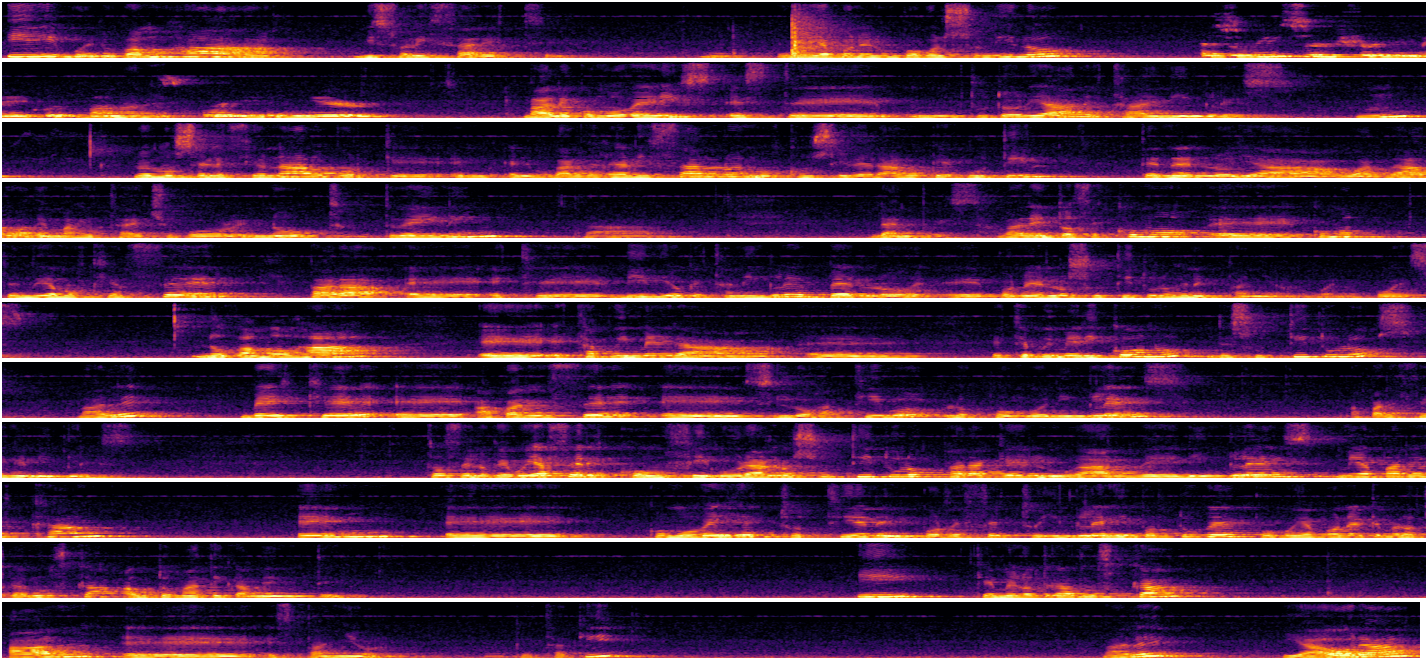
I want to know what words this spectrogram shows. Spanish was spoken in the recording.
y bueno, vamos a visualizar este. le voy a poner un poco el sonido Vale, como veis, este mm, tutorial está en inglés. Lo hemos seleccionado porque en, lugar de realizarlo hemos considerado que es útil tenerlo ya guardado, además está hecho por Note Training, la, empresa. ¿vale? Entonces, ¿cómo, eh, ¿cómo, tendríamos que hacer para eh, este vídeo que está en inglés, verlo, eh, poner los subtítulos en español? Bueno, pues nos vamos a eh, esta primera, este primer icono de subtítulos, ¿vale? Veis que aparece, si los activo, los pongo en inglés, aparecen en inglés. Entonces lo que voy a hacer es configurar los subtítulos para que en lugar de en inglés me aparezcan en, como veis estos tienen por defecto inglés y portugués, pues voy a poner que me lo traduzca automáticamente y que me lo traduzca al eh, español, que está aquí. ¿Vale? Y ahora...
